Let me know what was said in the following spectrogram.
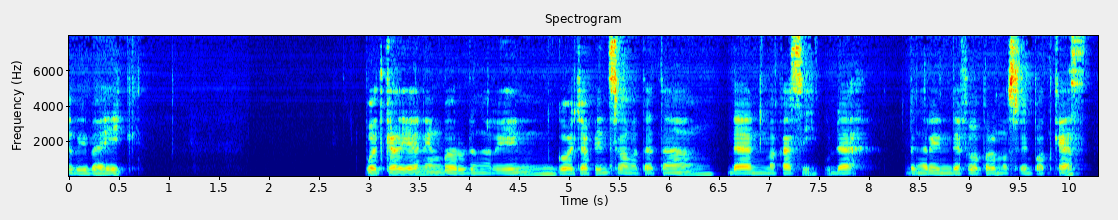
lebih baik. Buat kalian yang baru dengerin, gue ucapin selamat datang dan makasih udah dengerin Developer Muslim Podcast.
